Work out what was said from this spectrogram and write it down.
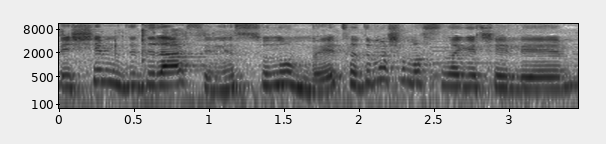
Ve şimdi dilerseniz sunum ve tadım aşamasına geçelim.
